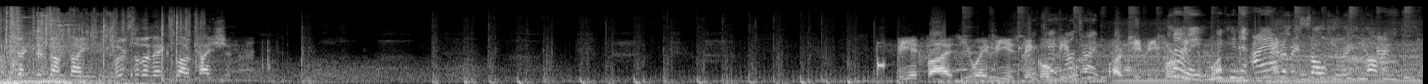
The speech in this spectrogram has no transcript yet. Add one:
Objectives updated. Move to the next location. Be advised, UAV is bingo Okay, fuel. I'll. RTB for Sorry, we can. I Enemy soldier incoming.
